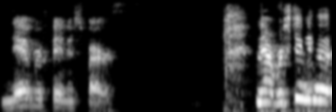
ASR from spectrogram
Never finish first. Now, Rashida,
